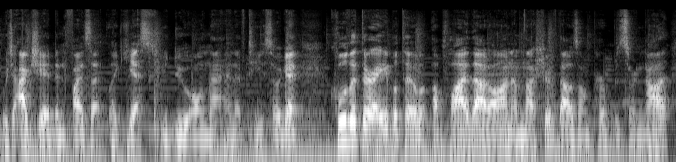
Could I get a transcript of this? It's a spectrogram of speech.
which actually identifies that, like, yes, you do own that NFT. So again, cool that they're able to apply that on. I'm not sure if that was on purpose or not,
